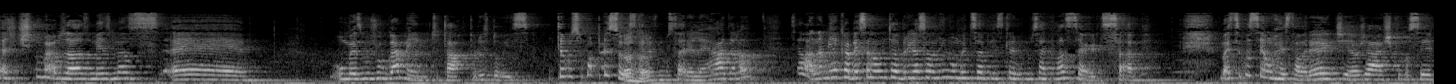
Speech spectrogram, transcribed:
A gente não vai usar as mesmas. É, o mesmo julgamento, tá? Para os dois. Então, se uma pessoa uhum. escreve mussarela errada, ela. Sei lá, na minha cabeça ela não tem obrigação nenhuma de saber escrever mussarela certo, sabe? Mas se você é um restaurante, eu já acho que você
